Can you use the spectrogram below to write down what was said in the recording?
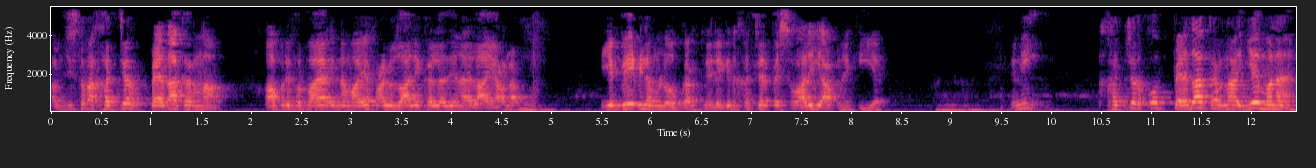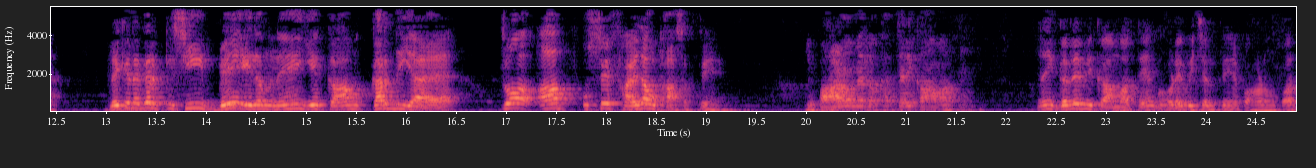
اب جس طرح خچر پیدا کرنا آپ نے فرمایا انما يفعل ذلك الذين لا يعلمون یہ بے علم لوگ کرتے ہیں لیکن خچر پہ سواری آپ نے کی ہے۔ یعنی خچر کو پیدا کرنا یہ منع ہے۔ لیکن اگر کسی بے علم نے یہ کام کر دیا ہے تو آپ اس سے فائدہ اٹھا سکتے ہیں۔ یہ پہاڑوں میں تو خچر ہی کام آتے ہیں۔ نہیں گدے بھی کام آتے ہیں گھوڑے بھی چلتے ہیں پہاڑوں پر۔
